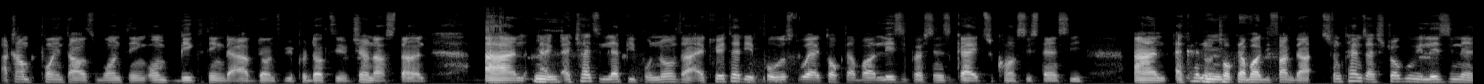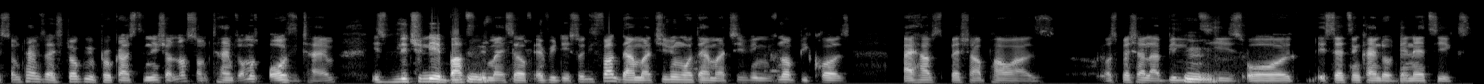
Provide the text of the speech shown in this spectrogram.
I can't point out one thing, one big thing that I've done to be productive. Do you understand? And Mm. I, I try to let people know that I created a post where I talked about lazy person's guide to consistency. And I kind of Mm. talked about the fact that sometimes I struggle with laziness, sometimes I struggle with procrastination, not sometimes, almost all the time. It's literally a battle Mm. with myself every day. So the fact that I'm achieving what I'm achieving is not because I have special powers or special abilities or a certain kind of genetics.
